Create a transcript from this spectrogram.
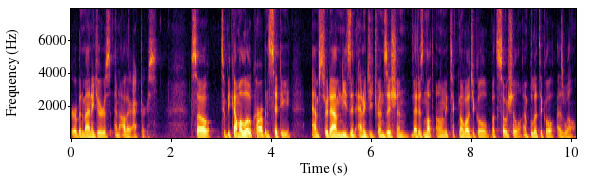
urban managers, and other actors. So, to become a low-carbon city, Amsterdam needs an energy transition that is not only technological, but social and political as well.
